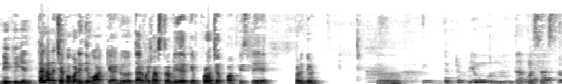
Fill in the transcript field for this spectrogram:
నీకు ఎంతగానో చెప్పబడింది వాక్యాలు ధర్మశాస్త్రం నీ దగ్గరికి ఎప్పుడో చెప్పి పంపిస్తే ధర్మశాస్త్రం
